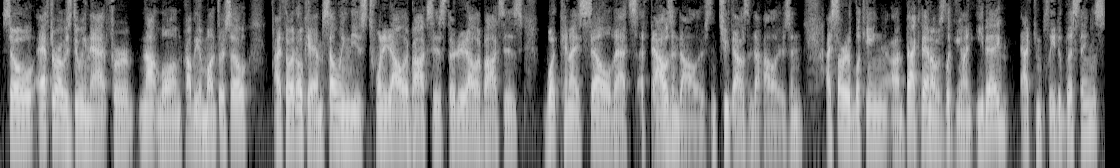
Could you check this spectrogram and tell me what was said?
So after I was doing that for not long, probably a month or so, I thought, okay, I'm selling these $20 boxes, $30 boxes. What can I sell that's $1,000 and $2,000? And I started looking um, back then. I was looking on eBay at completed listings,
